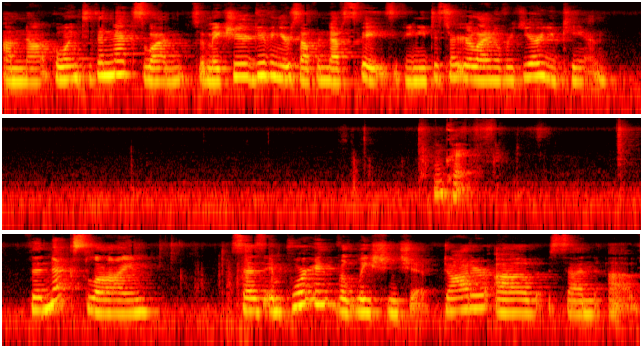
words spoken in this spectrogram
I'm not going to the next one, so make sure you're giving yourself enough space. If you need to start your line over here, you can. Okay. The next line says important relationship, daughter of, son of.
